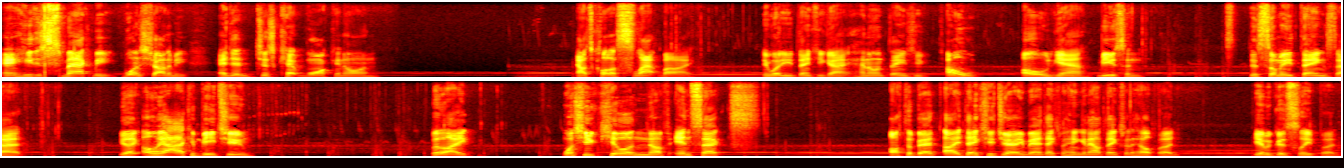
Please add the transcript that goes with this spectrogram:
And he just smacked me, one shot at me, and then just kept walking on. Now it's called a slap by. And what do you think you got? Handling on things you oh oh yeah, Musin. There's so many things that you're like, oh yeah, I can beat you. But like once you kill enough insects off the bed. Alright, thanks you, Jerry, man. Thanks for hanging out. Thanks for the help, bud. You have a good sleep, bud.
